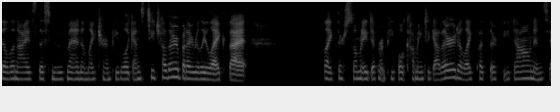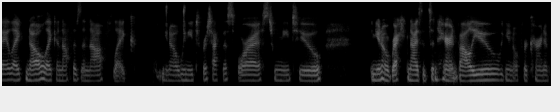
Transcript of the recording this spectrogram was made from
villainize this movement and like turn people against each other. But I really like that like there's so many different people coming together to like put their feet down and say like no like enough is enough. Like you know we need to protect this forest. We need to you know recognize its inherent value you know for current and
